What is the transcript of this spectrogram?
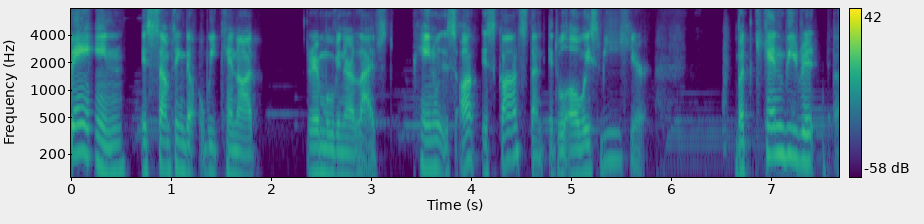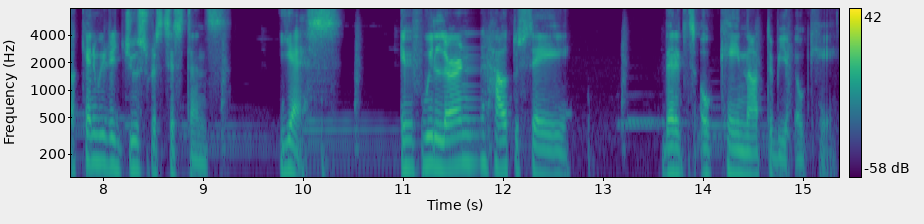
pain is something that we cannot remove in our lives. Pain is, is constant. It will always be here. But can we re- uh, can we reduce resistance? Yes. If we learn how to say that it's okay not to be okay.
